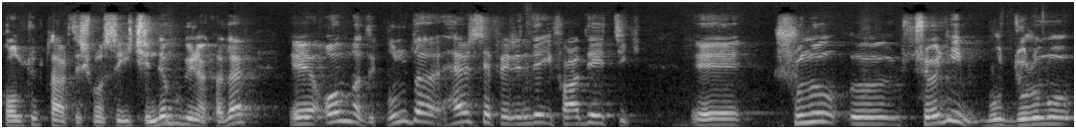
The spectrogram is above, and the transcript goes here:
koltuk, tartışması içinde bugüne kadar e, olmadık. Bunu da her seferinde ifade ettik. E, şunu e, söyleyeyim, bu durumu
